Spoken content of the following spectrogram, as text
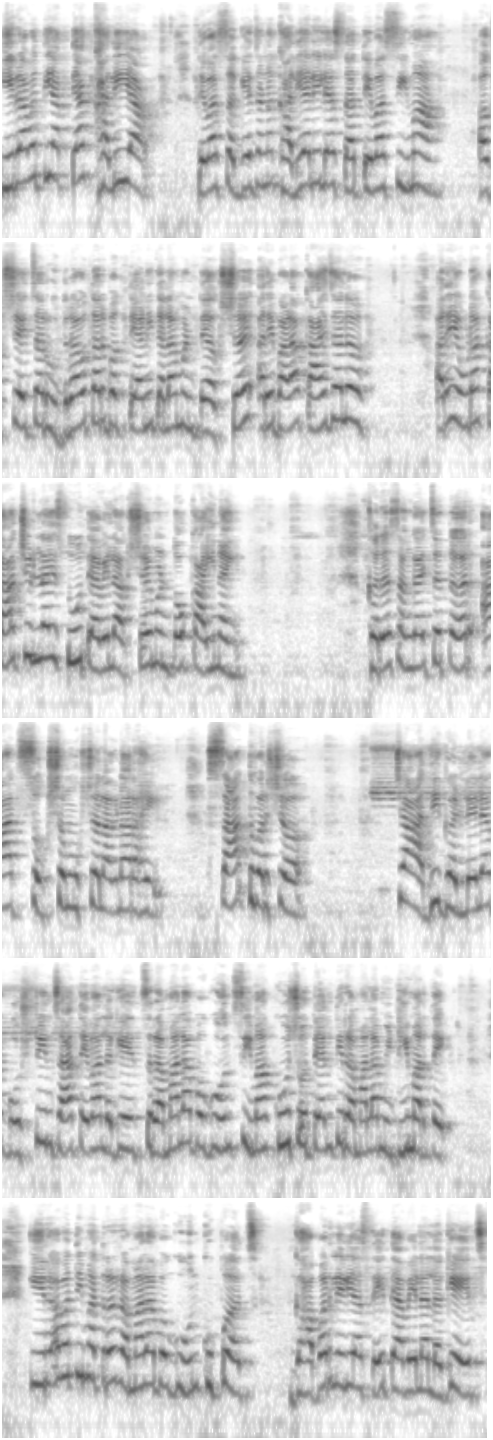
इरावती आत्या खाली या. तेव्हा सगळेजण खाली आलेले असतात तेव्हा सीमा अक्षयचा रुद्रावतार बघते आणि त्याला म्हणते अक्षय अरे बाळा काय झालं? अरे एवढा का चिडलायस तू? त्यावेळेला अक्षय म्हणतो काही नाही. खरं सांगायचं तर आज सोक्षमोक्ष लागणार आहे. सात वर्ष च्या आधी घडलेल्या गोष्टींचा तेव्हा लगेच रमाला बघून सीमा खुश होते आणि ती रमाला मिठी मारते. इरावती मात्र रमाला बघून खूपच घाबरलेली असते. त्यावेळेला लगेच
